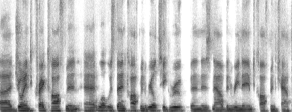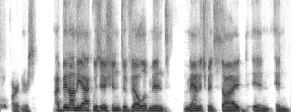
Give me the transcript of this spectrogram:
uh, joined Craig Kaufman at what was then Kaufman Realty Group and has now been renamed Kaufman Capital Partners. I've been on the acquisition, development, management side in in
